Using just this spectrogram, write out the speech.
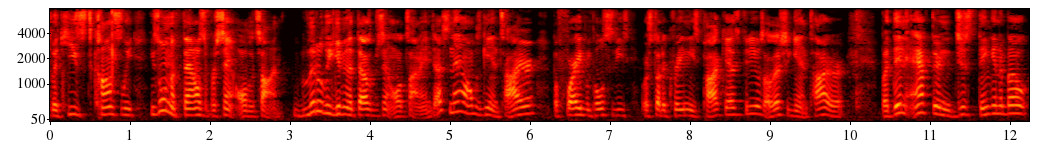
like he's constantly he's on a thousand percent all the time. Literally giving a thousand percent all the time. And just now I was getting tired before I even posted these or started creating these podcast videos. I was actually getting tired but then after just thinking about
